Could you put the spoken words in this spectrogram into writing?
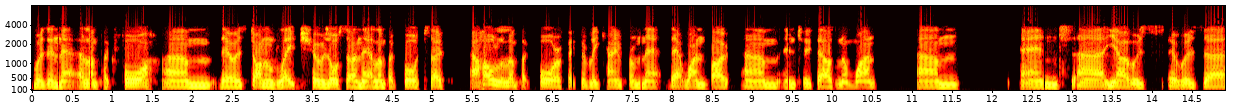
was in that Olympic four. Um, there was Donald Leach who was also in that Olympic four. So our whole Olympic four effectively came from that that one boat um, in 2001, um, and uh, you know it was it was uh,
